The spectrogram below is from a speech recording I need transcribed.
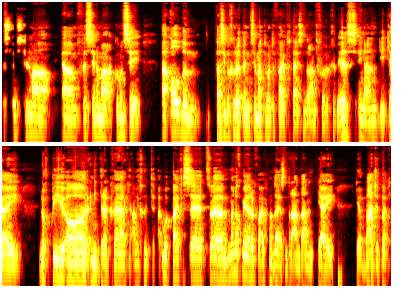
vir cinema ehm um, vir cinema, kom ons sê 'n album was die begroting sê maar tot 50000 rand voor gewees en dan het jy nog PR en die drukwerk en al die goed ook bygesit. So min of meer 500000 rand dan jy jou budget wat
